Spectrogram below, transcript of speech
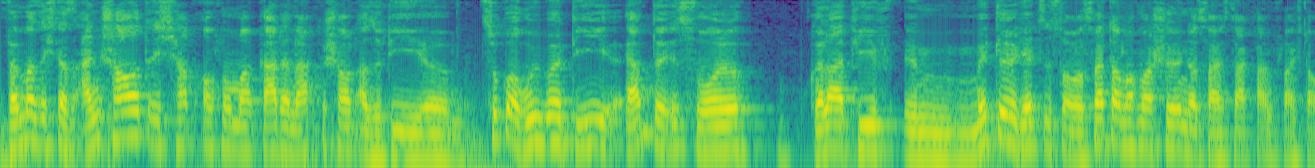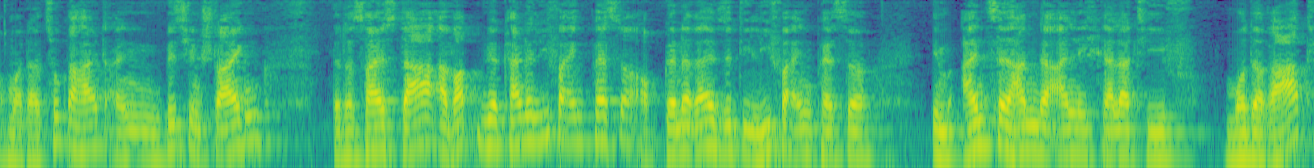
Wenn man sich das anschaut, ich habe auch noch mal gerade nachgeschaut, also die äh, Zuckerrübe, die Ernte ist wohl relativ im Mittel. Jetzt ist doch das Wetter nochmal schön, das heißt, da kann vielleicht auch mal der Zuckerhalt ein bisschen steigen. Das heißt, da erwarten wir keine Lieferengpässe. Auch generell sind die Lieferengpässe im Einzelhandel eigentlich relativ moderat.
